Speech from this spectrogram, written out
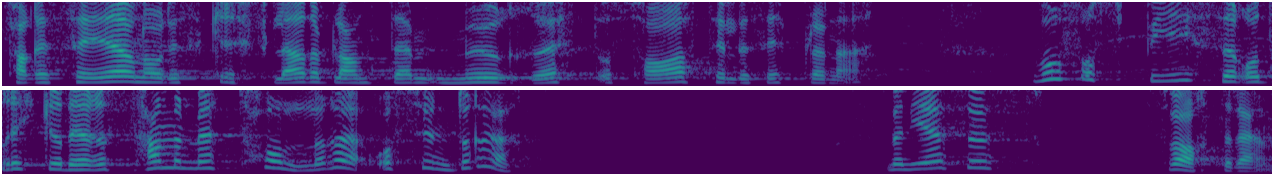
Fariseerne og de skriftlærde blant dem murret og sa til disiplene.: Hvorfor spiser og drikker dere sammen med tollere og syndere? Men Jesus svarte dem.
